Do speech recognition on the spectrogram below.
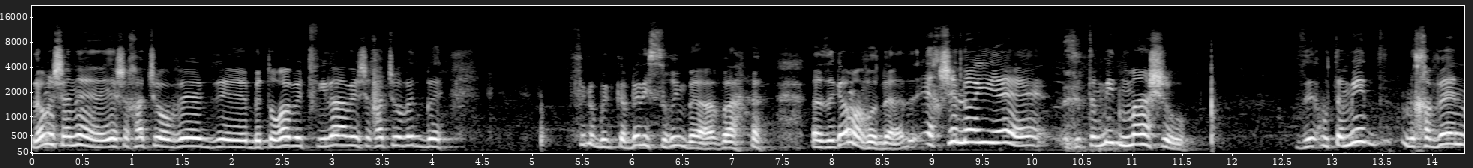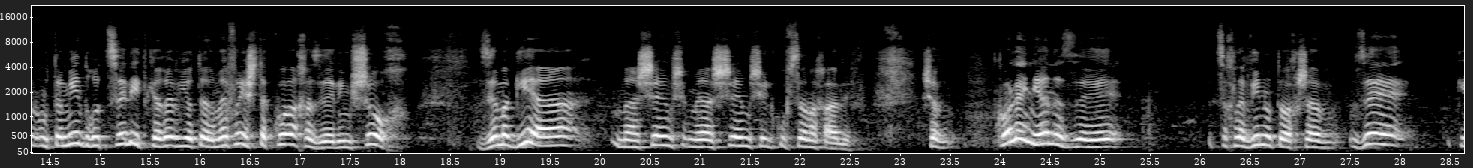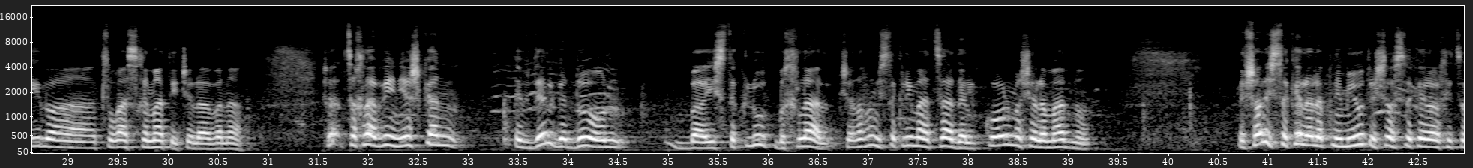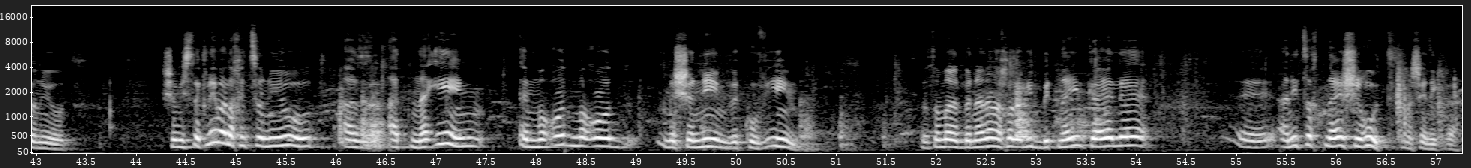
לא משנה, יש אחד שעובד אה, בתורה ותפילה ויש אחד שעובד ב... אפילו בלקבל איסורים באהבה, אז זה גם עבודה. איך שלא יהיה, זה תמיד משהו. זה, הוא תמיד מכוון, הוא תמיד רוצה להתקרב יותר. מאיפה יש את הכוח הזה למשוך? זה מגיע מהשם, מהשם של קס"א. עכשיו, כל העניין הזה, צריך להבין אותו עכשיו, זה כאילו הצורה הסכמטית של ההבנה. עכשיו, צריך להבין, יש כאן הבדל גדול בהסתכלות בכלל. כשאנחנו מסתכלים מהצד על כל מה שלמדנו, אפשר להסתכל על הפנימיות, אפשר להסתכל על החיצוניות. כשמסתכלים על החיצוניות, אז התנאים הם מאוד מאוד משנים וקובעים. זאת אומרת, בן אדם יכול להגיד, בתנאים כאלה, אה, אני צריך תנאי שירות, מה שנקרא.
